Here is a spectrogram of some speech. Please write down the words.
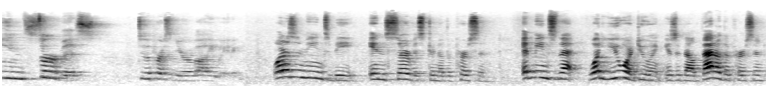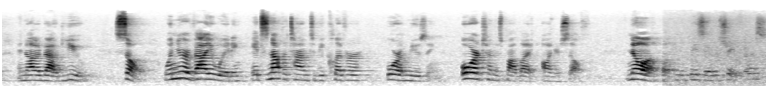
in service to the person you're evaluating. What does it mean to be in service to another person? It means that what you are doing is about that other person and not about you. So, when you're evaluating, it's not the time to be clever or amusing, or turn the spotlight on yourself. Noah, can you please demonstrate for us?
